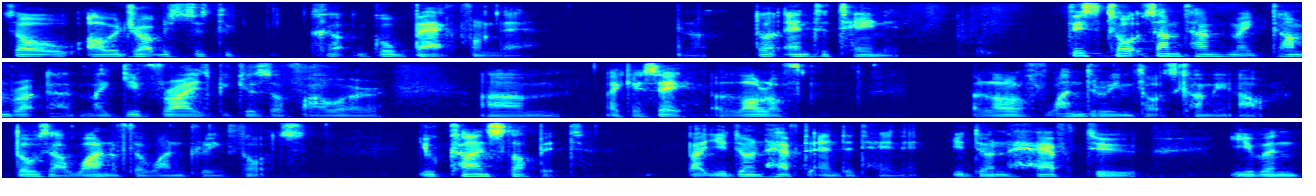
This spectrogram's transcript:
So our job is just to go back from there. You know, don't entertain it. This thought sometimes might come, uh, might give rise because of our, um, like I say, a lot of, a lot of wandering thoughts coming out. Those are one of the wandering thoughts. You can't stop it, but you don't have to entertain it. You don't have to even,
